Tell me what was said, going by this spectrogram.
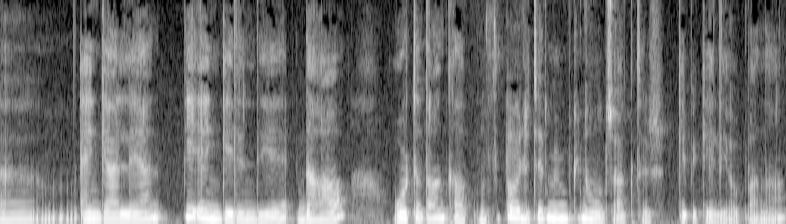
e, engelleyen bir engelin diye daha ortadan kalkması böylece mümkün olacaktır gibi geliyor bana.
